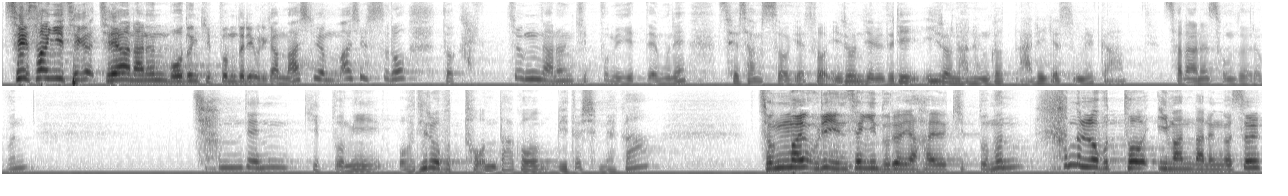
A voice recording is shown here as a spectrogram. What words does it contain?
세상이 제안하는 모든 기쁨들이 우리가 마시면 마실수록 더 갈증나는 기쁨이기 때문에 세상 속에서 이런 일들이 일어나는 것 아니겠습니까? 사랑하는 성도 여러분 참된 기쁨이 어디로부터 온다고 믿으십니까? 정말 우리 인생이 누려야 할 기쁨은 하늘로부터 임한다는 것을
